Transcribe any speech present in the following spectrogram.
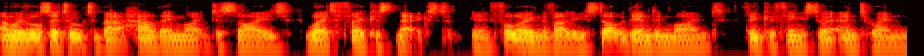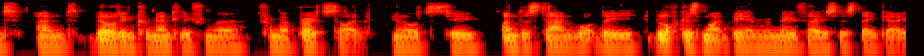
And we've also talked about how they might decide where to focus next, you know, following the value. Start with the end in mind, think of things to end to end and build incrementally from a from a prototype in order to understand what the blockers might be and remove those as they go.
